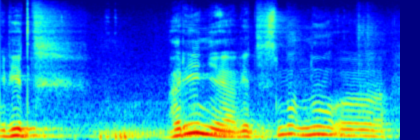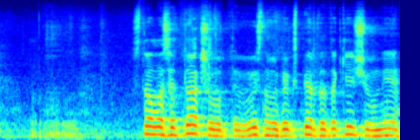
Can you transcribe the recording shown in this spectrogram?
від горіння, від ну, е, сталося так, що от висновок експерта такий, що вони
